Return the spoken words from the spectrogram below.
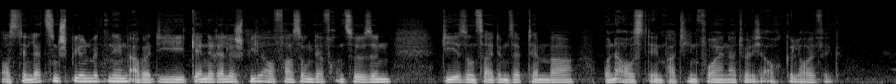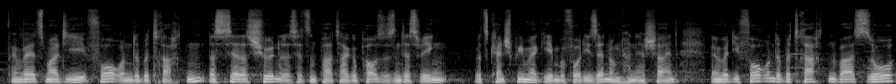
aus den letzten Spielen mitnehmen, aber die generelle Spielauffassung der Französin, die ist uns seit dem September und aus den Partien vorher natürlich auch geläufig. Wenn wir jetzt mal die Vorrunde betrachten, das ist ja das Schöne, dass jetzt ein paar Tage Pause sind, deswegen wird es kein Spiel mehr geben, bevor die Sendung dann erscheint. Wenn wir die Vorrunde betrachten, war es so,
